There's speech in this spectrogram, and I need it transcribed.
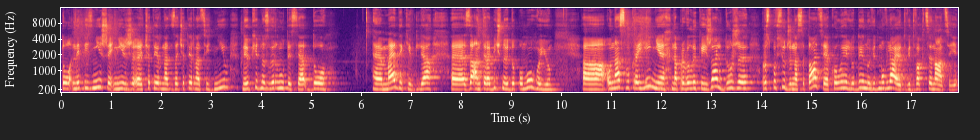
то не пізніше ніж е, 14, за 14 днів необхідно звернутися до е, медиків для, е, за антирабічною допомогою. У нас в Україні, на превеликий жаль, дуже розповсюджена ситуація, коли людину відмовляють від вакцинації.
